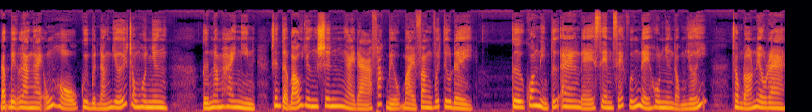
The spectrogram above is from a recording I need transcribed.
Đặc biệt là Ngài ủng hộ quyền bình đẳng giới trong hôn nhân. Từ năm 2000, trên tờ báo Dân Sinh, Ngài đã phát biểu bài văn với tiêu đề Từ quan niệm tứ an để xem xét vấn đề hôn nhân đồng giới. Trong đó nêu ra,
